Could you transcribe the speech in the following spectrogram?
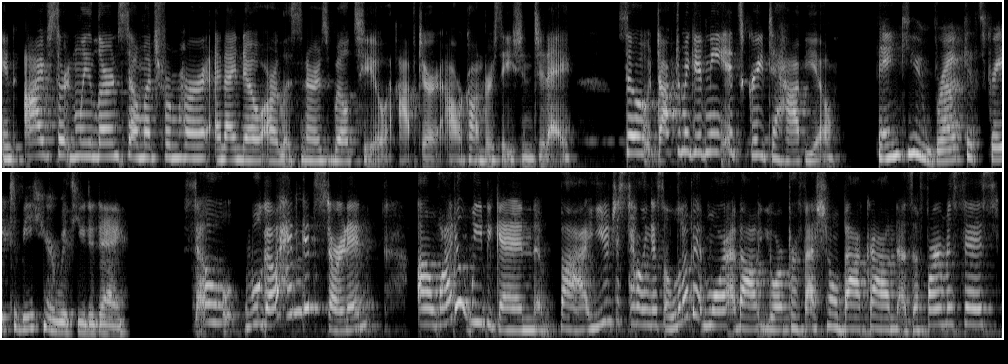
And I've certainly learned so much from her, and I know our listeners will too after our conversation today. So, Dr. McGivney, it's great to have you. Thank you, Brooke. It's great to be here with you today. So, we'll go ahead and get started. Uh, why don't we begin by you just telling us a little bit more about your professional background as a pharmacist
